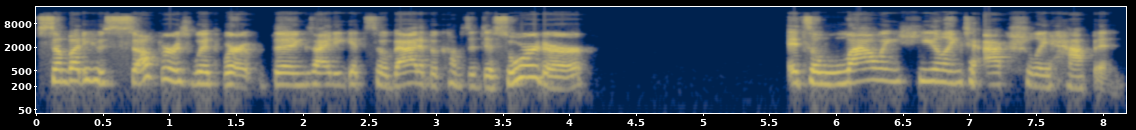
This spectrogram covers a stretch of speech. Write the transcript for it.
somebody who suffers with where the anxiety gets so bad it becomes a disorder? It's allowing healing to actually happen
